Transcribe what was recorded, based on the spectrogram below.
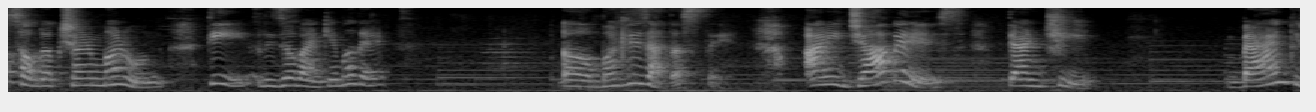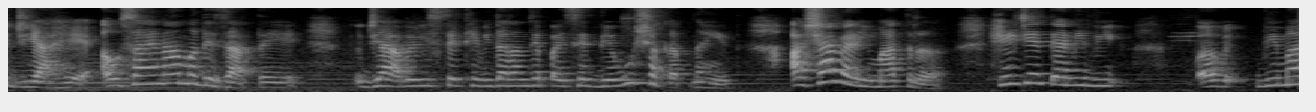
संरक्षण म्हणून ती रिझर्व्ह बँकेमध्ये भरली जात असते. आणि ज्या वेळेस त्यांची बँक जी आहे अवसायनामध्ये जाते ज्यावेळीस ते ठेवीदारांचे पैसे देऊ शकत नाहीत अशा वेळी मात्र हे जे त्यांनी वि विमा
